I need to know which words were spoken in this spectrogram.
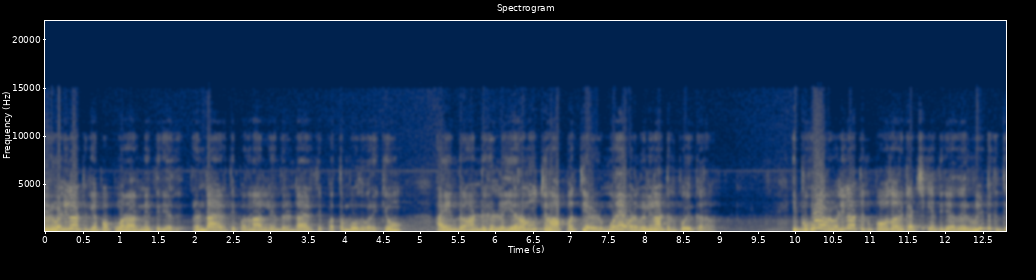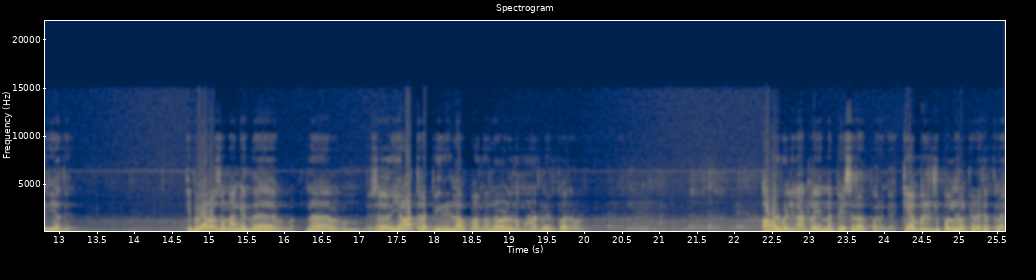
இவர் வெளிநாட்டுக்கு எப்போ போகிறாருன்னே தெரியாது. ரெண்டாயிரத்தி பதினாலுலேருந்து ரெண்டாயிரத்தி பத்தொம்போது வரைக்கும் ஐந்து ஆண்டுகளில் இரநூத்தி நாற்பத்தி ஏழு முறை அவள் வெளிநாட்டுக்கு போயிருக்கார் அவர். இப்போ கூட அவள் வெளிநாட்டுக்கு போவது அவர் கட்சிக்கே தெரியாது அவர் வீட்டுக்கு தெரியாது. இப்போ யாரோ சொன்னாங்க இந்த யாத்திரை பீரியடில் அப்பா நல்ல வேளை நம்ம நாட்டில் இருப்பார் அவர். அவர் வெளிநாட்டில் என்ன பேசுகிறார் பாருங்க. கேம்பிரிட்ஜ் பல்கலைக்கழகத்தில்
